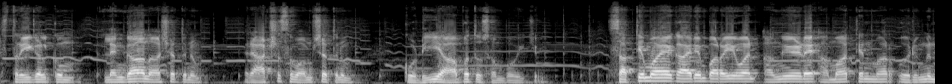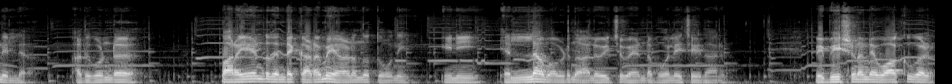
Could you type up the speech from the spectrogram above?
സ്ത്രീകൾക്കും ലങ്കാനാശത്തിനും രാക്ഷസ വംശത്തിനും കൊടിയ ആപത്തു സംഭവിക്കും. സത്യമായ കാര്യം പറയുവാൻ അങ്ങയുടെ അമാത്യന്മാർ ഒരുങ്ങുന്നില്ല. അതുകൊണ്ട് പറയേണ്ടത് എന്റെ കടമയാണെന്ന് തോന്നി. ഇനി എല്ലാം അവിടുന്ന് ആലോചിച്ച് വേണ്ട പോലെ ചെയ്താലും. വിഭീഷണന്റെ വാക്കുകൾ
